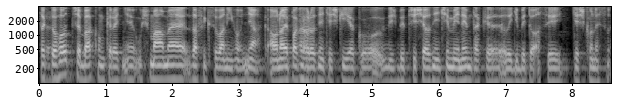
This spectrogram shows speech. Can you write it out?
Tak toho třeba konkrétně už máme zafixovanýho nějak. A ono je pak ano. hrozně těžký, jako když by přišel s něčím jiným, tak eh, lidi by to asi těžko nesli.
